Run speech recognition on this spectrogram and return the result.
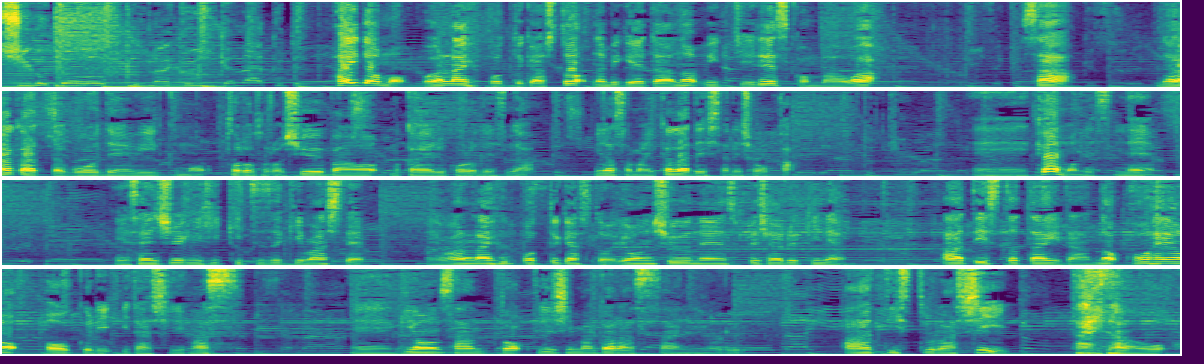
仕事うまくいかなくてはい、どうも、ワンライフポッドキャストナビゲーターのミッチーです。こんばんは。さあ、長かったゴールデンウィークもそろそろ終盤を迎える頃ですが、皆様いかがでしたでしょうか？えー今日もですね、えー先週に引き続きまして、えーワンライフポッドキャスト4周年スペシャル記念アーティスト対談の後編をお送りいたします。えー、ギオンさんと藤島ガラスさんによるアーティストらしい対談を、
